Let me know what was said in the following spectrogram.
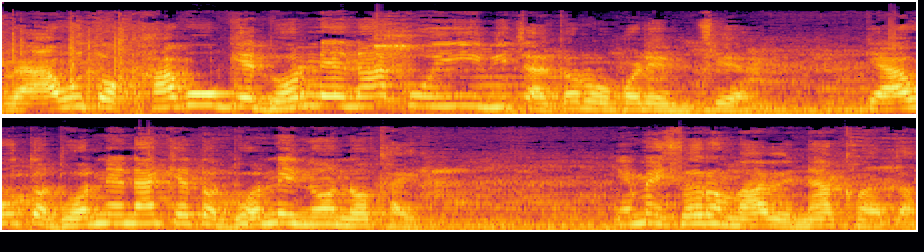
હવે આવું તો ખાવું કે ઢોરને નાખવું એ વિચાર કરવો પડે એમ છે. કે આવું તો ઢોરને નાખીએ તો ઢોરને ન નખાય. એમાંય શરમ આવે નાખવા તો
